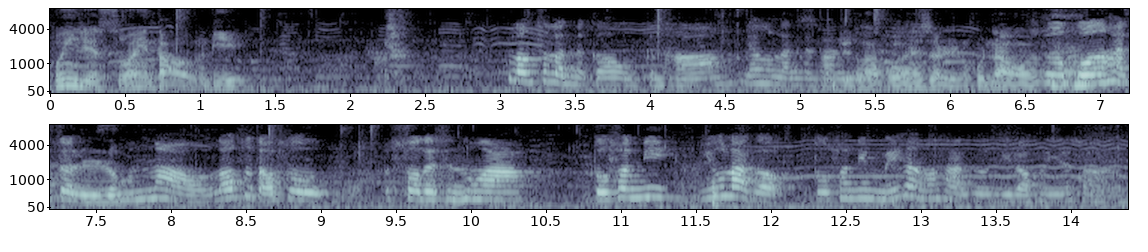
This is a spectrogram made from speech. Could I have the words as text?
婚一结四万一到离，老子难得搞，跟他两个懒得搞。最多还个人还是二婚了，我我个人还是二婚了，老子到时候说得成通啊。就算你有那个，就算你没那个啥子，离了婚也算二婚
